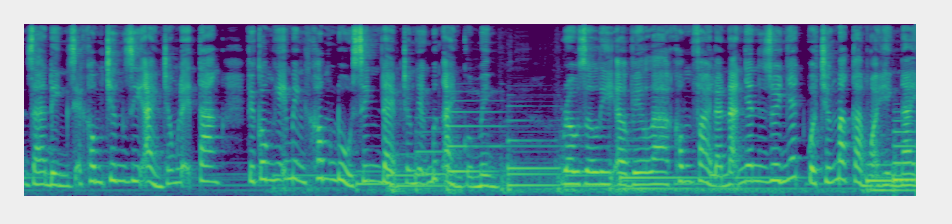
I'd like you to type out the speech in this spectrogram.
gia đình sẽ không trưng di ảnh trong lễ tang vì cô nghĩ mình không đủ xinh đẹp trong những bức ảnh của mình. Rosalie Avila không phải là nạn nhân duy nhất của chứng mặc cảm ngoại hình này.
